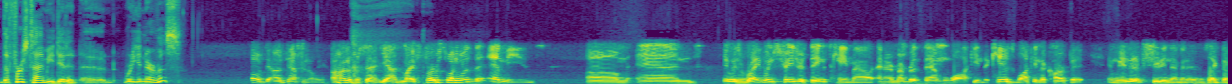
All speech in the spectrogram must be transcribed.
the first time you did it, uh, were you nervous? Oh, uh, definitely, a hundred percent. Yeah, my first one was the Emmys, um, and it was right when Stranger Things came out, and I remember them walking, the kids walking the carpet, and we ended up shooting them, and it was like the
